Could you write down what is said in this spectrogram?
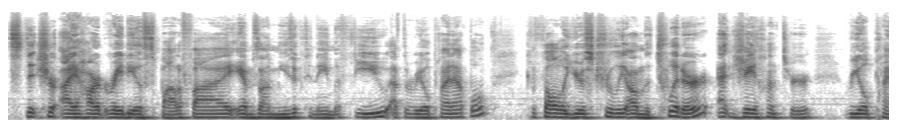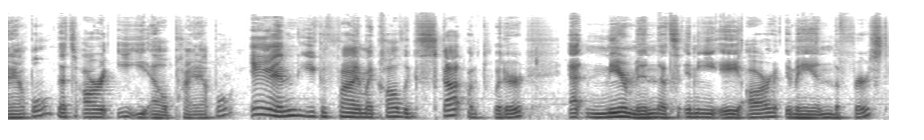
Stitcher, iHeartRadio, Spotify, Amazon Music, to name a few. At the Reel Pineapple, you can follow yours truly on the Twitter at jhunter Reel Pineapple. That's R E E L Pineapple, and you can find my colleague Scott on Twitter at Nearman. That's N E A R M A N the first.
